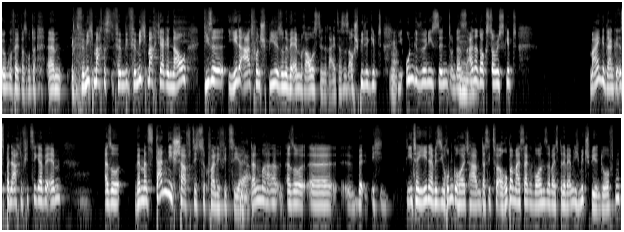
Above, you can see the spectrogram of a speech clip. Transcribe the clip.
irgendwo fällt was runter. Ähm, für mich macht es, für, für mich macht ja genau diese, jede Art von Spiel so eine WM raus den Reiz. Dass es auch Spiele gibt, Ja. die ungewöhnlich sind und dass es Mhm. Underdog-Stories gibt. Mein Gedanke ist bei der 48er WM, also wenn man es dann nicht schafft, sich zu qualifizieren, Ja. dann, äh, also äh, ich, die Italiener, wie sie rumgeheult haben, dass sie zwar Europameister geworden sind, aber jetzt bei der WM nicht mitspielen durften,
